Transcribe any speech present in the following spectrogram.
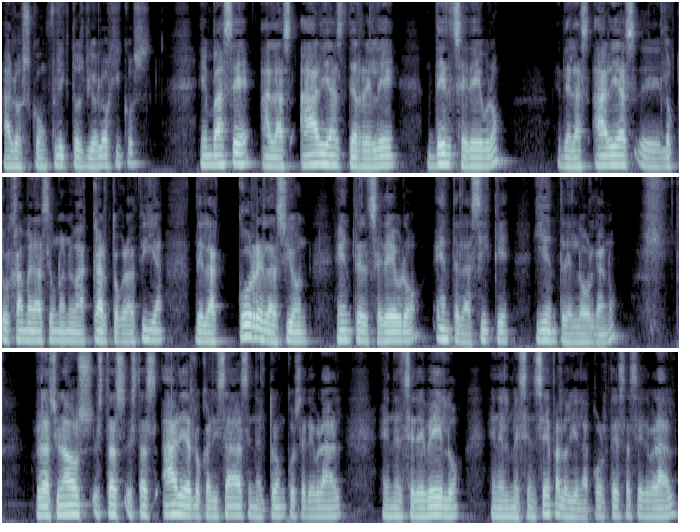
a los conflictos biológicos, en base a las áreas de relé del cerebro, de las áreas, eh, el doctor Hammer hace una nueva cartografía de la correlación entre el cerebro, entre la psique y entre el órgano. Relacionados estas, estas áreas localizadas en el tronco cerebral, en el cerebelo, en el mesencéfalo y en la corteza cerebral,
